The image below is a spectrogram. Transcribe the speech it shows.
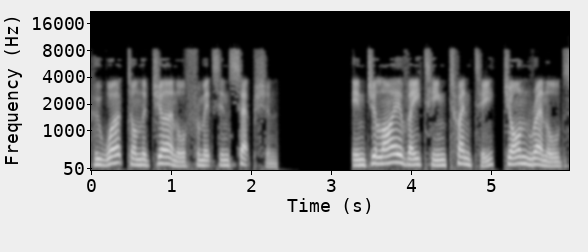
who worked on the journal from its inception. In July of 1820, John Reynolds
